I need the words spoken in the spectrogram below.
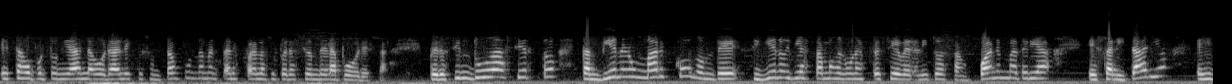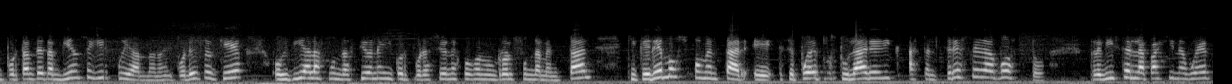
estas oportunidades laborales que son tan fundamentales para la superación de la pobreza pero sin duda, ¿cierto? También en un marco donde, si bien hoy día estamos en una especie de veranito de San Juan en materia eh, sanitaria, es importante también seguir cuidándonos y por eso que hoy día las fundaciones y corporaciones juegan un rol fundamental que queremos fomentar. Eh, se puede postular, Eric, hasta el 13 de agosto. Revisen la página web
